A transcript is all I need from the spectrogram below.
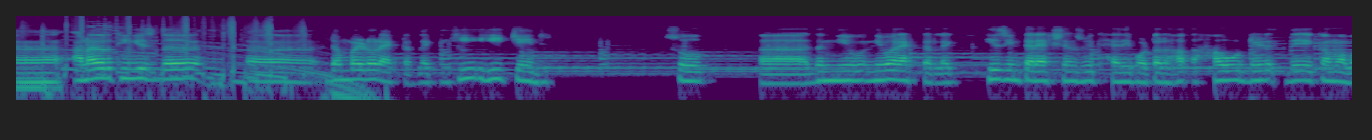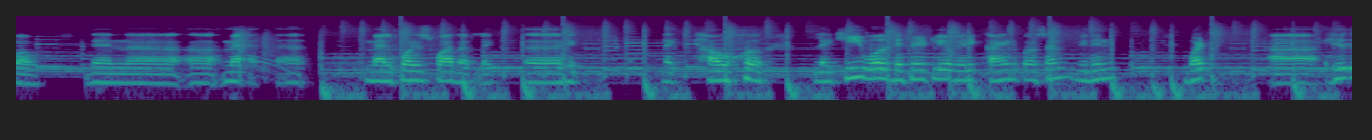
Uh, another thing is the uh, Dumbledore actor, like he he changed. So uh, the new newer actor like his interactions with harry potter how, how did they come about? Then uh, uh, Ma- uh, malfoy's father like uh, he, like how like he was definitely a very kind person within but uh, his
